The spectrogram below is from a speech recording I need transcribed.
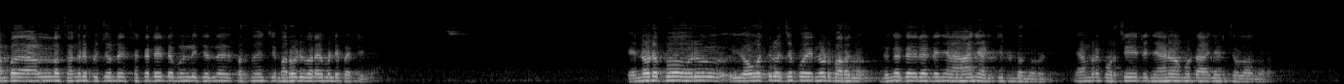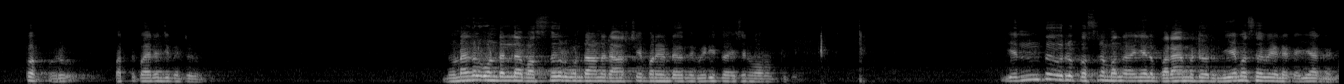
അമ്പത് ആളുകളെ സംഘടിപ്പിച്ചുകൊണ്ട് സെക്രട്ടറിയുടെ മുന്നിൽ ചെന്ന് പ്രസംഗിച്ച് മറുപടി പറയാൻ വേണ്ടി പറ്റില്ല. എന്നോടിപ്പോൾ ഒരു യോഗത്തിൽ വെച്ചപ്പോൾ എന്നോട് പറഞ്ഞു നിങ്ങൾക്കെതിരെ ഞാൻ ആഞ്ഞടിച്ചിട്ടുണ്ടെന്ന് പറഞ്ഞു. ഞാൻ പറഞ്ഞു കുറച്ച് കഴിഞ്ഞിട്ട് ഞാനും അങ്ങോട്ട് ആഞ്ഞടിച്ചോളാം എന്ന് പറഞ്ഞു. ഇപ്പം ഒരു പത്ത് പതിനഞ്ച് മിനിറ്റ് നുണകൾ കൊണ്ടല്ല വസ്തുക്കൾ കൊണ്ടാണ് രാഷ്ട്രീയം പറയേണ്ടതെന്ന് വി ഡി സതീശൻ ഓർമ്മിപ്പിക്കുന്നു. എന്ത് ഒരു പ്രശ്നം വന്നു കഴിഞ്ഞാലും പറയാൻ പറ്റും ഒരു നിയമസഭയിലെ കയ്യാങ്കളി.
